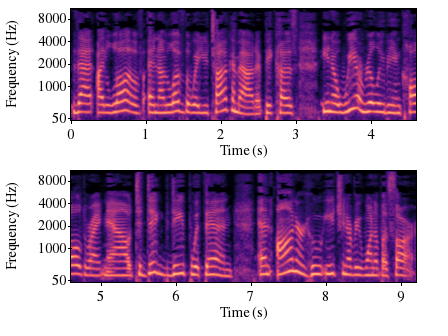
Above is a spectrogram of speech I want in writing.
that I love, and I love the way you talk about it because, you know, we are really being called right now to dig deep within and honor who each and every one of us are.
